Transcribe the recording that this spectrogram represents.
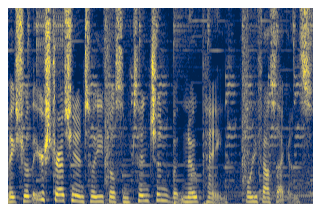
Make sure that you're stretching until you feel some tension but no pain. 45 seconds.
